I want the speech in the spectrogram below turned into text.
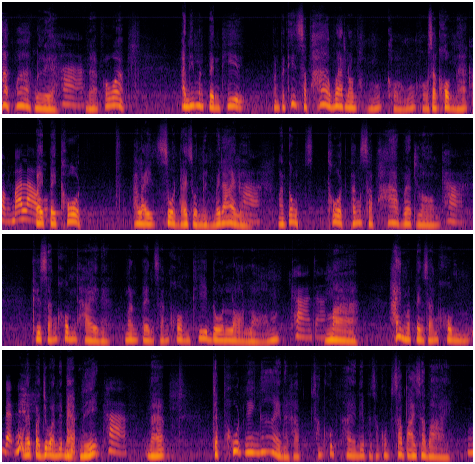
ากมากเลยอะค่ะ นะเพราะว่าอันนี้มันเป็นที่มันเป็นที่สภาพแวดล้อมของของของสังคมนะของบ้านเราไปไปโทษอะไรส่วนใดส่วนหนึ่งไม่ได้เลย ค่ะมันต้องโทษทั้งสภาพแวดล้อม ค่ะ คือสังคมไทยเนี่ยมันเป็นสังคมที่โดนหล่อหลอมค่ะอาจารย์มาให้มาเป็นสังคมแบบนี้ในปัจจุบันในแบบนี้ค่ะ นะฮะจะพูดง่าย ๆนะครับ สังคมไทยเนี่ยเป็นสังคมสบายอื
